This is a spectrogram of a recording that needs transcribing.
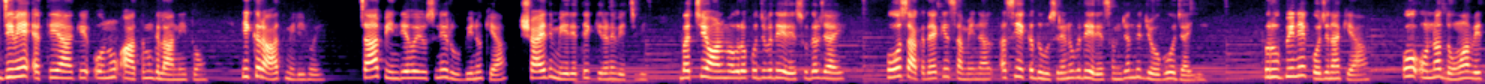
ਜਿਵੇਂ ਇੱਥੇ ਆ ਕੇ ਉਹਨੂੰ ਆਤਮ ਗਲਾਨੀ ਤੋਂ ਇੱਕ ਰਾਹਤ ਮਿਲੀ ਹੋਈ। ਚਾਹ ਪੀਂਦੇ ਹੋਏ ਉਸਨੇ ਰੂਬੀ ਨੂੰ ਕਿਹਾ, ਸ਼ਾਇਦ ਮੇਰੇ ਤੇ ਕਿਰਨ ਵਿੱਚ ਵੀ ਬੱਚੇ ਆਉਣ ਮਗਰੋਂ ਕੁਝ ਵਧੇਰੇ ਸੁਧਰ ਜਾਏ। ਹੋ ਸਕਦਾ ਹੈ ਕਿ ਸਮੇਂ ਨਾਲ ਅਸੀਂ ਇੱਕ ਦੂਸਰੇ ਨੂੰ ਵਧੇਰੇ ਸਮਝਣ ਦੇ ਯੋਗ ਹੋ ਜਾਈਏ। ਰੂਬੀ ਨੇ ਕੁਝ ਨਾ ਕਿਹਾ। ਉਹ ਉਹਨਾਂ ਦੋਵਾਂ ਵਿੱਚ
